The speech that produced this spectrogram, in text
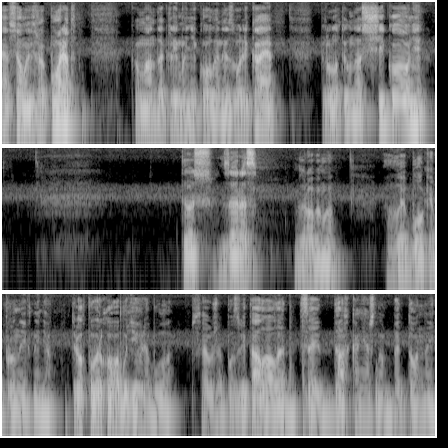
Е, все, ми вже поряд. Команда Кліми ніколи не зволікає. Пілоти у нас шиковні. Тож зараз зробимо глибоке проникнення. Трьохповерхова будівля була. Все вже позлітало, але цей дах, звісно, бетонний,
